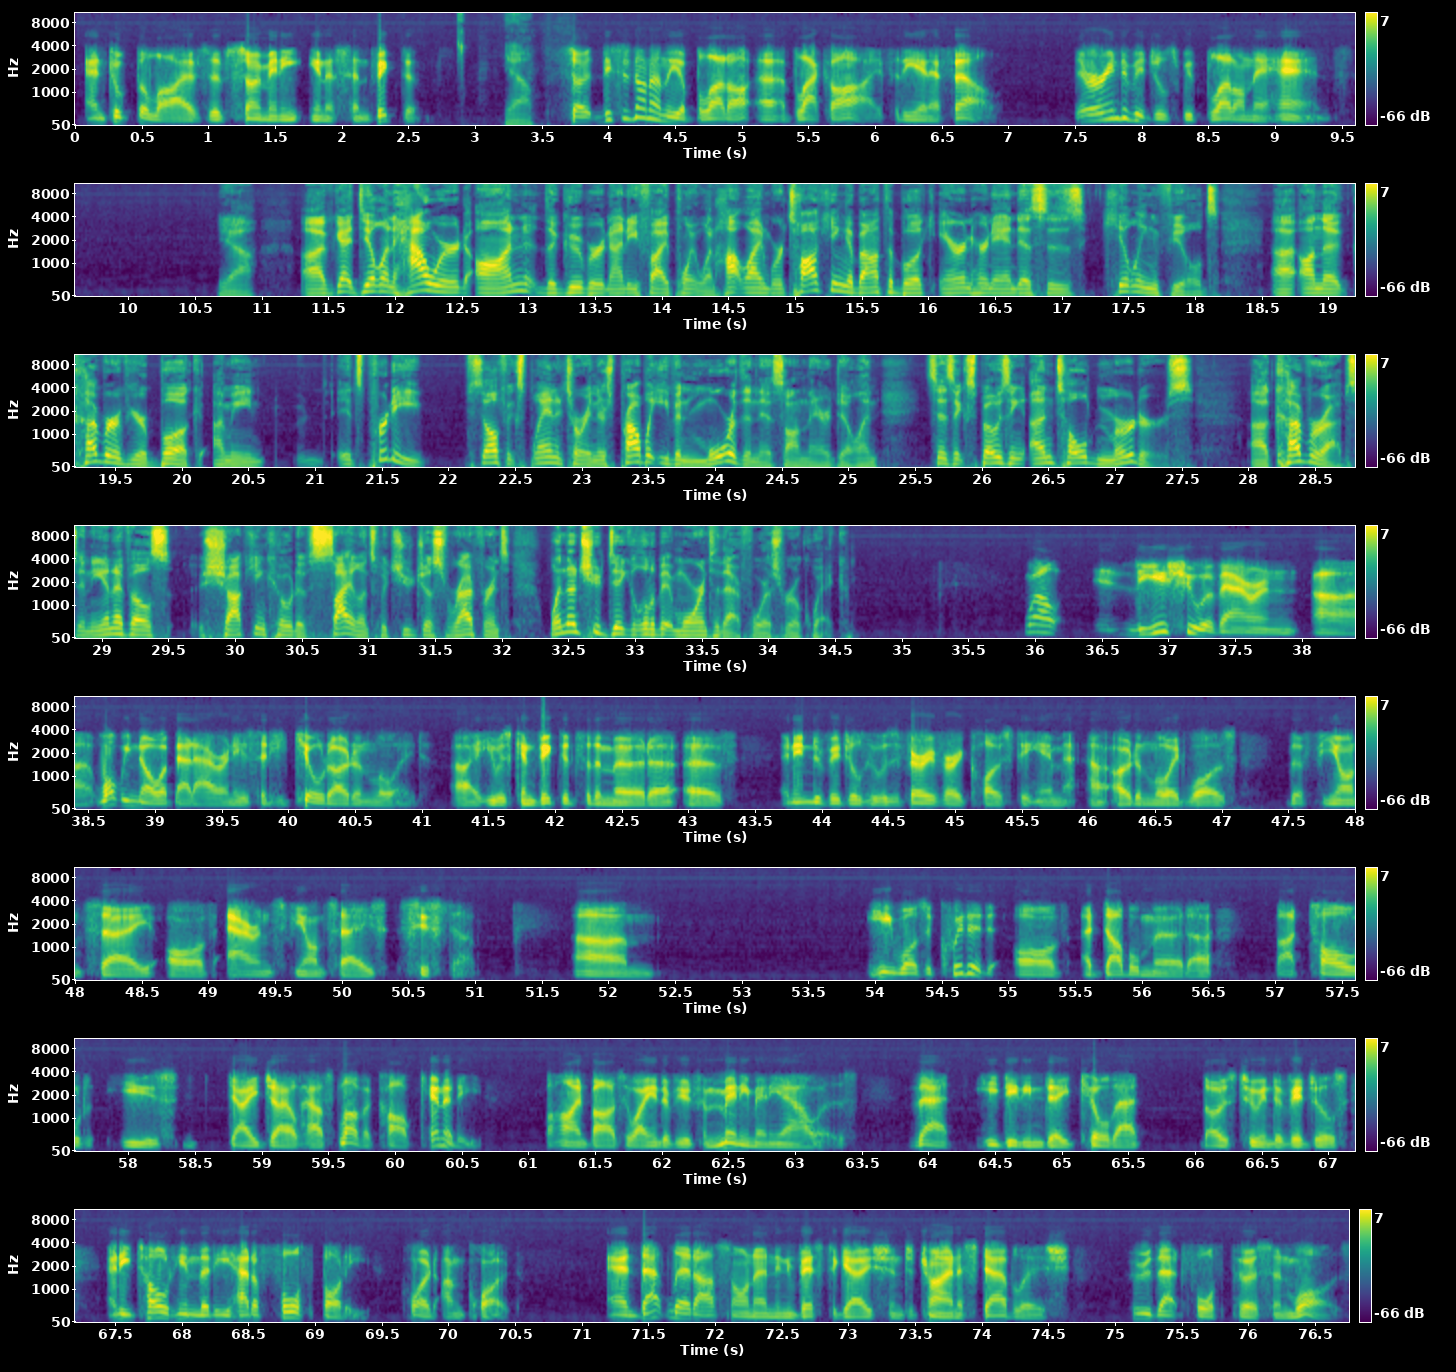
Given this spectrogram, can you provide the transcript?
and took the lives of so many innocent victims. Yeah. So this is not only a blood eye, a black eye for the NFL. There are individuals with blood on their hands. Yeah. I've got Dylan Howard on the Goober 95.1 hotline. We're talking about the book, Aaron Hernandez's Killing Fields. Uh, on the cover of your book, I mean, it's pretty self explanatory, and there's probably even more than this on there, Dylan. It says exposing untold murders, uh, cover ups, and the NFL's shocking code of silence, which you just referenced. Why don't you dig a little bit more into that for us, real quick? Well, the issue of Aaron, uh, what we know about Aaron is that he killed Odin Lloyd. Uh, he was convicted for the murder of an individual who was very, very close to him. Uh, Odin Lloyd was the fiance of Aaron's fiance's sister. Um, he was acquitted of a double murder, but told his gay jailhouse lover, Kyle Kennedy, behind bars, who I interviewed for many, many hours, that he did indeed kill that those two individuals, and he told him that he had a fourth body, quote unquote. And that led us on an investigation to try and establish who that fourth person was.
